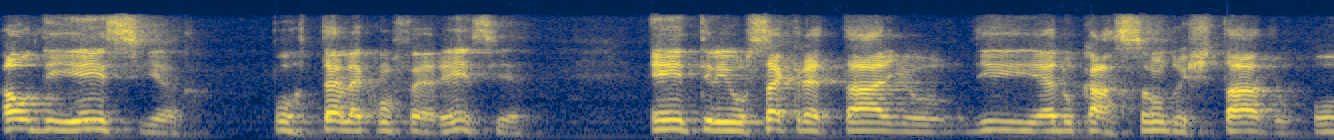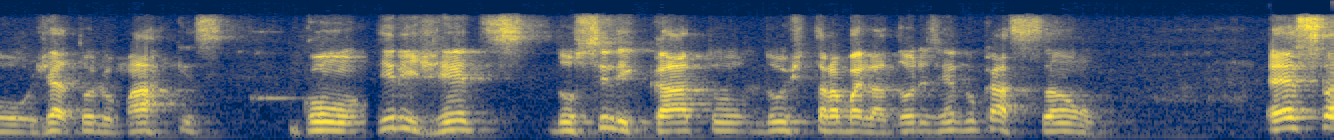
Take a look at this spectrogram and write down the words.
audiência por teleconferência entre o secretário de Educação do Estado, o Getúlio Marques, com dirigentes do Sindicato dos Trabalhadores em Educação. Essa,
